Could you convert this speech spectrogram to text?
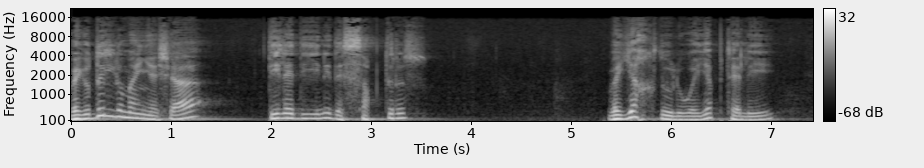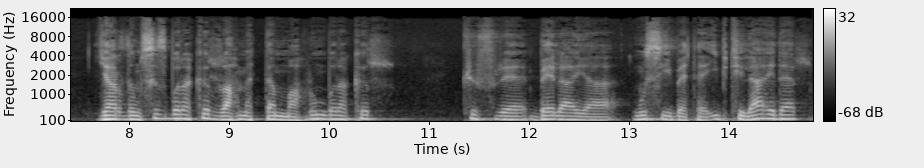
Ve yudillu men yeşâ dilediğini de saptırır. Ve yahdulu ve yebteli yardımsız bırakır, rahmetten mahrum bırakır. Küfre, belaya, musibete iptila eder.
